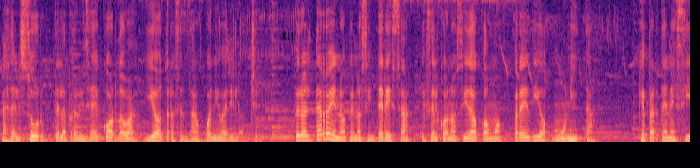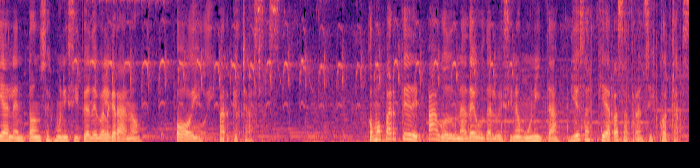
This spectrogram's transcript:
las del sur de la provincia de Córdoba y otras en San Juan y Bariloche. Pero el terreno que nos interesa es el conocido como Predio Munita, que pertenecía al entonces municipio de Belgrano, hoy Parque Chas. Como parte de pago de una deuda, el vecino Munita dio esas tierras a Francisco Chas.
